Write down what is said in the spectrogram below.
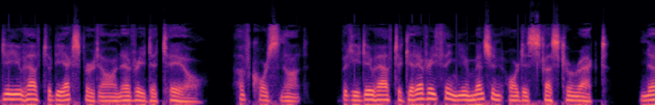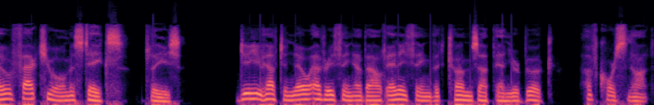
Do you have to be expert on every detail? Of course not. But you do have to get everything you mention or discuss correct. No factual mistakes, please. Do you have to know everything about anything that comes up in your book? Of course not.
